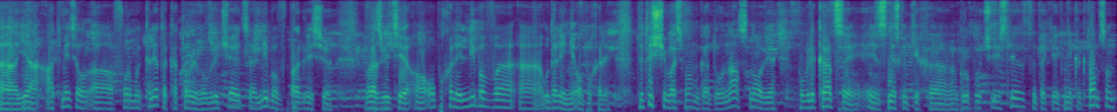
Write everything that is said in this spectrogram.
А, я отметил а, формы клеток, которые вовлечаются либо в прогрессию, в развитие а, опухоли, либо в удаление опухоли. В 2008 году на основе публикаций из нескольких групп исследователей, таких как Никрик Томпсон,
